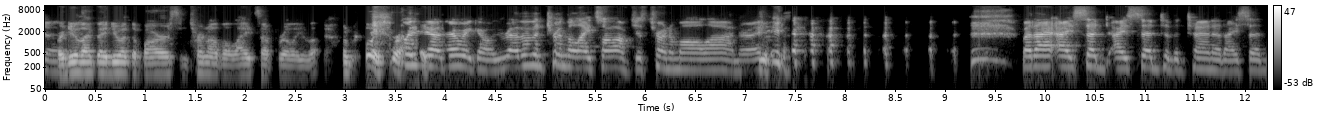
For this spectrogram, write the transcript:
uh, or do like they do at the bars and turn all the lights up really, really bright. Well, yeah, there we go. Rather than turn the lights off, just turn them all on, right? but I, I, said I said to the tenant, I said,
